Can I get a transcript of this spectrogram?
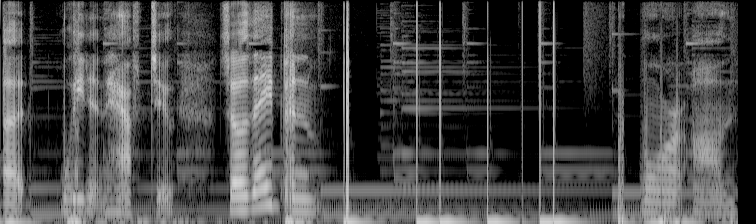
but we didn't have to. So they've been more on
